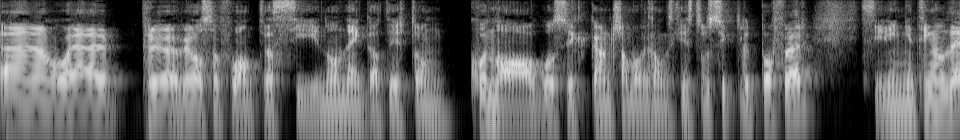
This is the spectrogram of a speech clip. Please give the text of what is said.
Uh, og jeg prøver jo også å få han til å si noe negativt om Conago-sykkelen som Alexander Kristoff syklet på før. Sier ingenting om det,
